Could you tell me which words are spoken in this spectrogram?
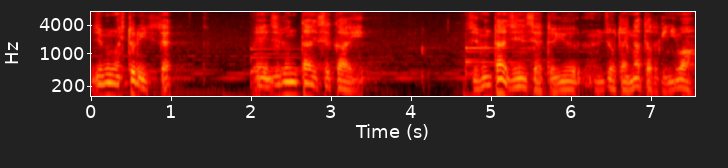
自分が一人いて、えー、自分対世界自分対人生という状態になった時には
